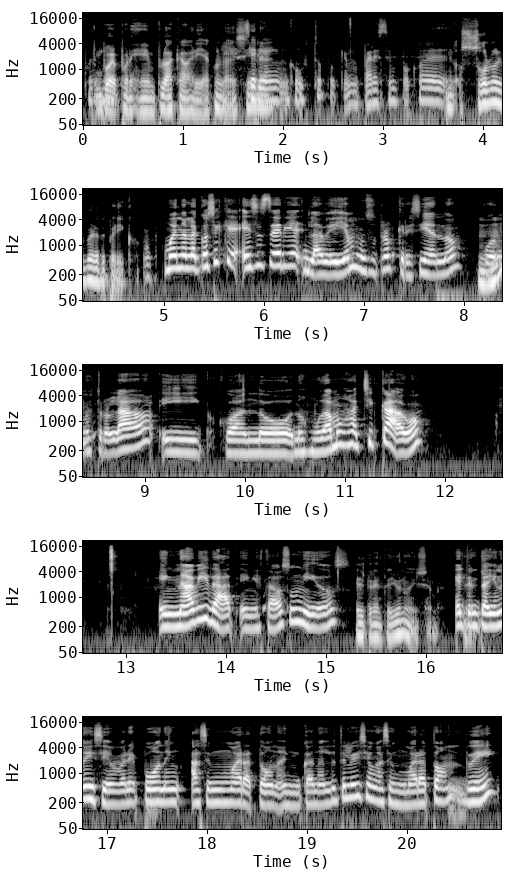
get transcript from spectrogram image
por ejemplo. por ejemplo, acabaría con la vecina. Sería injusto porque me parece un poco de... No, solo el verde perico. Bueno, la cosa es que esa serie la veíamos nosotros creciendo por nuestro lado y cuando nos mudamos a Chicago, en Navidad en Estados Unidos, El 31 de diciembre. el de hecho. 31 de diciembre ponen, hacen un maratón, en un canal de televisión hacen un maratón de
